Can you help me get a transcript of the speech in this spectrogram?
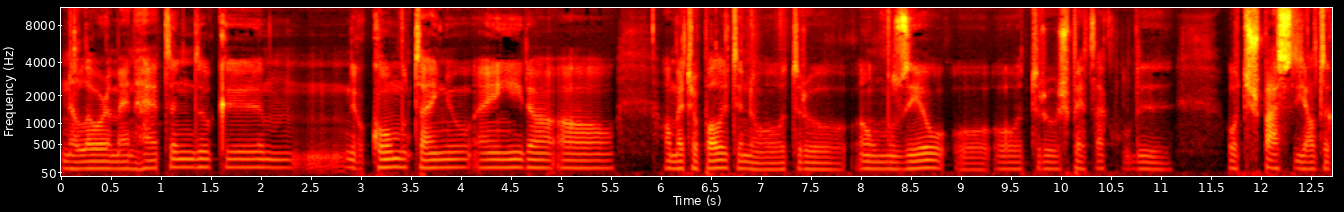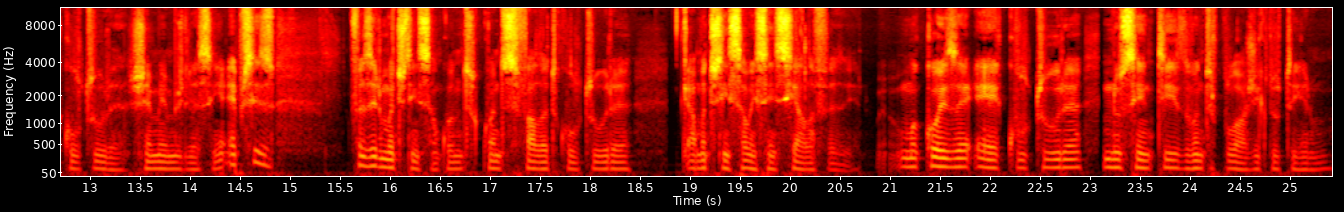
na Lower Manhattan do que um, como tenho em ir ao, ao, ao Metropolitan ou outro, a um museu ou, ou outro espetáculo de outro espaço de alta cultura, chamemos-lhe assim. É preciso fazer uma distinção quando, quando se fala de cultura. Há uma distinção essencial a fazer. Uma coisa é cultura no sentido antropológico do termo,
